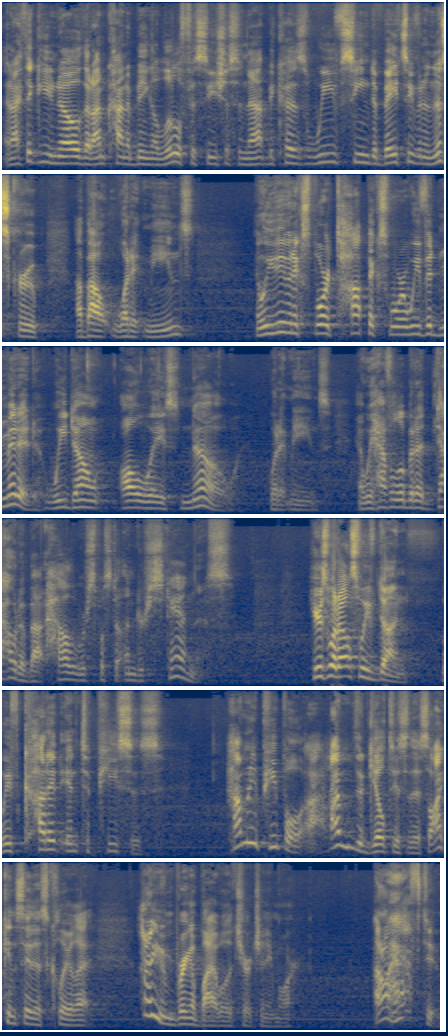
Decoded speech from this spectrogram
And I think you know that I'm kind of being a little facetious in that because we've seen debates, even in this group, about what it means. And we've even explored topics where we've admitted we don't always know what it means. And we have a little bit of doubt about how we're supposed to understand this. Here's what else we've done we've cut it into pieces. How many people, I'm the guiltiest of this, so I can say this clearly. I don't even bring a Bible to church anymore. I don't have to.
